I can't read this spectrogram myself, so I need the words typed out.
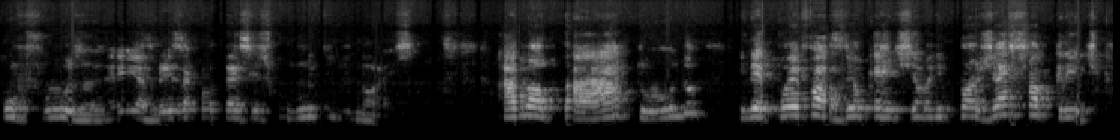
confusas. Né? E às vezes acontece isso com muitos de nós. Anotar tudo e depois fazer o que a gente chama de projeção crítica.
